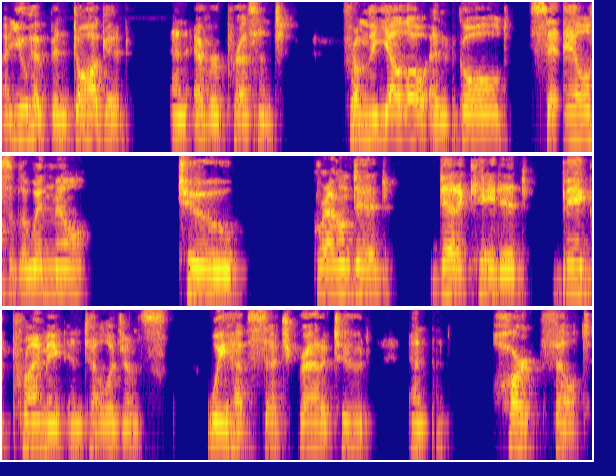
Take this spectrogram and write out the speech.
Uh, you have been dogged and ever present from the yellow and gold sails of the windmill to grounded, dedicated, big primate intelligence. We have such gratitude and heartfelt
